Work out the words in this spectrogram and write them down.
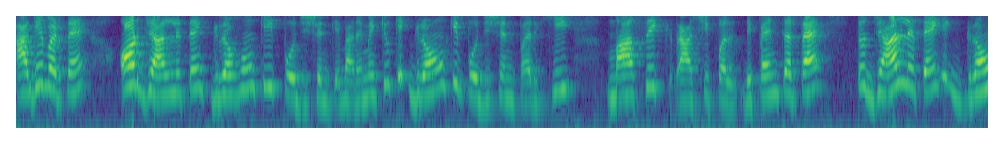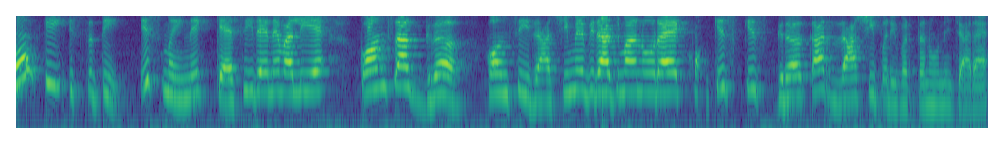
आगे बढ़ते हैं और जान लेते हैं ग्रहों की पोजीशन के बारे में, क्योंकि ग्रहों की पोजीशन पर ही मासिक राशिफल डिपेंड करता है। तो जान लेते हैं कि ग्रहों की स्थिति इस महीने कैसी रहने वाली है, कौन सा ग्रह कौन सी राशि में विराजमान हो रहा है? किस किस ग्रह का राशि परिवर्तन होने जा रहा है?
